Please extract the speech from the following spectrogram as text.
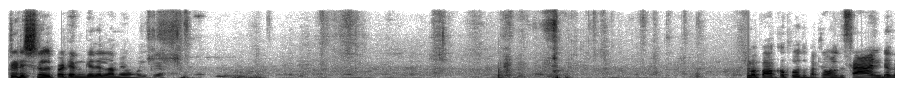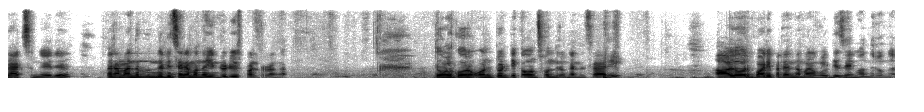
ட்ரெடிஷ்னல் பேட்டர்னுங்க இது எல்லாமே உங்களுக்கு. நம்ம பார்க்க போது பார்த்தீங்கன்னா உங்களுக்கு சாண்ட் வேக்ஸுங்க இது. நம்ம அந்த இந்த டிசைன் நம்ம வந்து இன்ட்ரடியூஸ் பண்ணுறாங்க இது உங்களுக்கு ஒரு ஒன் டுவெண்ட்டி கவுண்ட்ஸ் வந்துருங்க அந்த saree. ஆல் ஓவர் பாடி பார்த்தா இந்த மாதிரி உங்களுக்கு டிசைன் வந்துருங்க.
